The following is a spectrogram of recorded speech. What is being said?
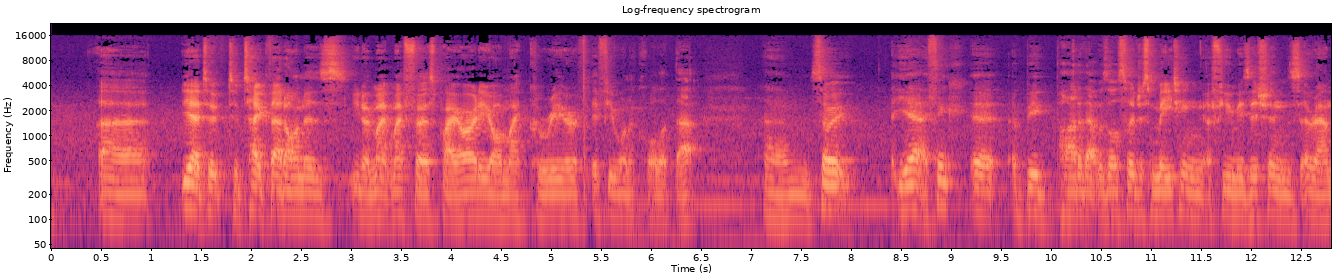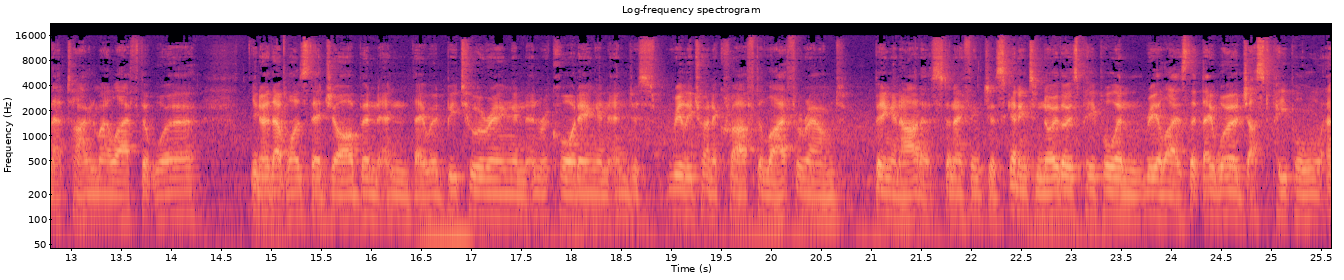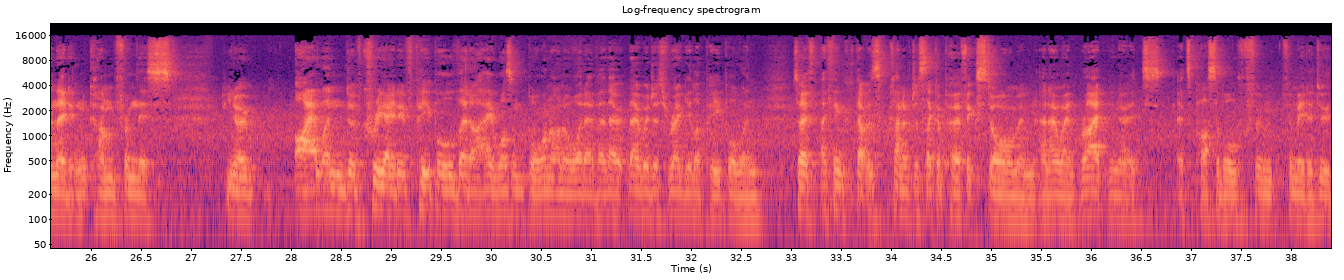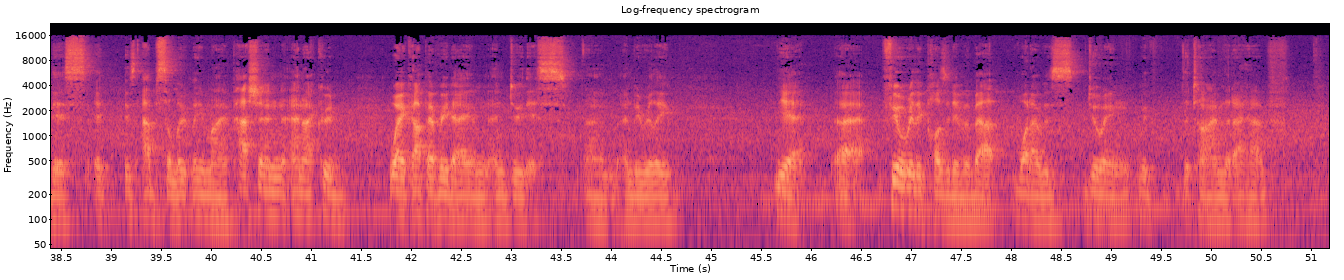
uh, yeah, to, to take that on as, you know, my, my first priority or my career, if, if you want to call it that. Um, so yeah, I think a, a, big part of that was also just meeting a few musicians around that time in my life that were, you know, that was their job and, and they would be touring and, and recording and, and just really trying to craft a life around being an artist. And I think just getting to know those people and realize that they were just people and they didn't come from this, you know, island of creative people that I wasn't born on or whatever. They, they were just regular people, and so I, I, think that was kind of just like a perfect storm. And, and I went right, you know, it's it's possible for, for me to do this. It is absolutely my passion, and I could wake up every day and, and do this um, and be really, yeah, uh, feel really positive about what I was doing with the time that I have.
